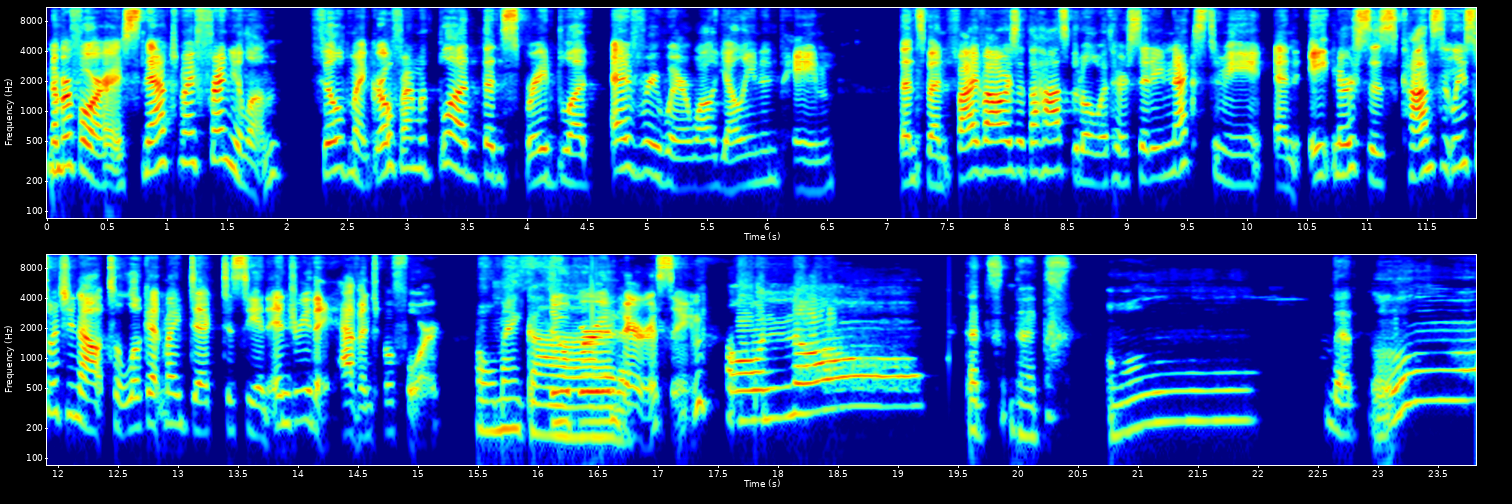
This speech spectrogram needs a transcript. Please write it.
Number four, I snapped my frenulum, filled my girlfriend with blood, then sprayed blood everywhere while yelling in pain. Then spent five hours at the hospital with her sitting next to me and eight nurses constantly switching out to look at my dick to see an injury they haven't before. Oh my god. Super embarrassing. Oh no. That's that's oh that oh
